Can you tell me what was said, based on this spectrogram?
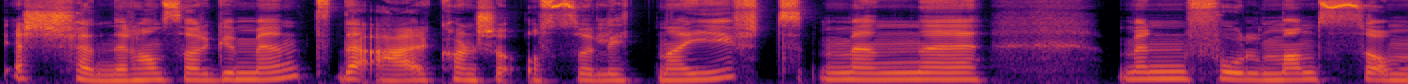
jeg skjønner hans argument, det er kanskje også litt naivt, men, men Folman som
